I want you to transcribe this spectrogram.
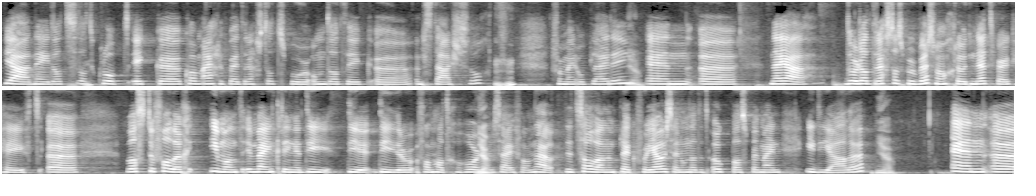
Ja, nee, dat, dat klopt. Ik uh, kwam eigenlijk bij het omdat ik een stage zocht mm -hmm. voor mijn opleiding. Ja. En nou ja, doordat Rechtsstadspoor best wel een groot netwerk heeft, was toevallig iemand in mijn kringen die, die, die ervan had gehoord Ja. en zei van, nou, dit zal wel een plek voor jou zijn, omdat het ook past bij mijn idealen. Ja. En, eh,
